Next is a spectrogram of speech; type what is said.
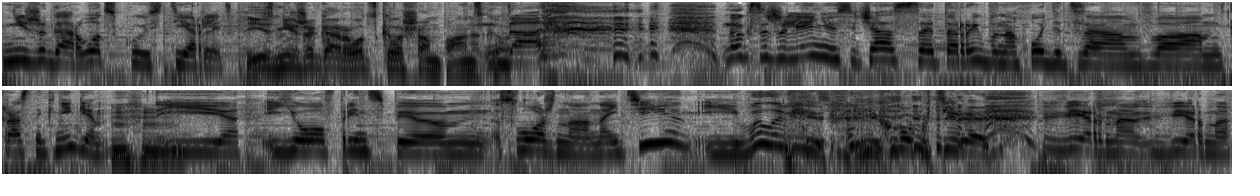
нижегородскую стерлядь. Из нижегородского шампанского. Да. Но, к сожалению, сейчас эта рыба находится в Красной книге, и ее, в принципе, сложно найти и выловить. Легко потерять. Верно, верно.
